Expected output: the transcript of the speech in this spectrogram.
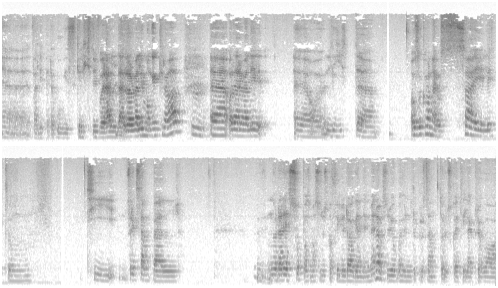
eh, veldig pedagogisk riktig forelder. Det er veldig mange krav. Mm. Eh, og det er veldig eh, og lite Og så kan jeg jo si litt om ti eksempel når det er såpass masse du skal fylle dagen din med, hvis du jobber 100% og du skal i tillegg prøve å ha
